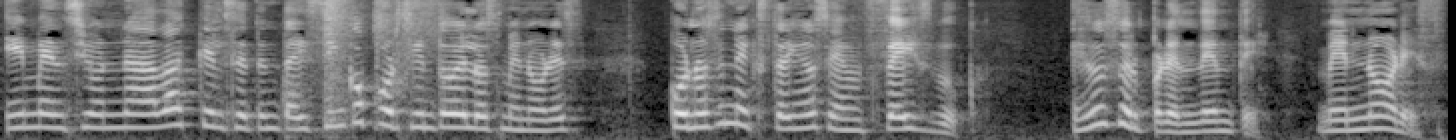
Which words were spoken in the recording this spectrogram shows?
y mencionaba que el 75% de los menores conocen extraños en Facebook. Eso es sorprendente. Menores.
